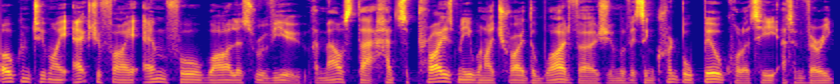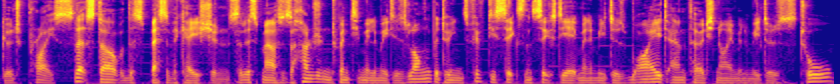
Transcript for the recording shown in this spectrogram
Welcome to my Xtrfy M4 wireless review, a mouse that had surprised me when I tried the wired version with its incredible build quality at a very good price. Let's start with the specifications. So this mouse is 120mm long, between 56 and 68mm wide and 39mm tall,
